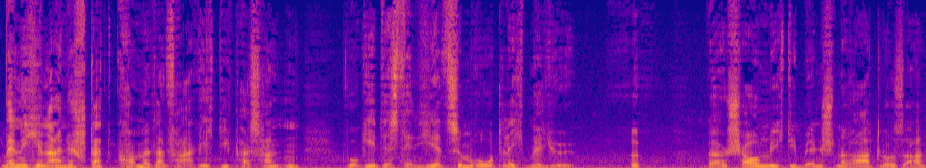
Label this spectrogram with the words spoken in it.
Wenn ich in eine Stadt komme, dann frage ich die Passanten, wo geht es denn hier zum Rotlichtmilieu? Da schauen mich die Menschen ratlos an.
